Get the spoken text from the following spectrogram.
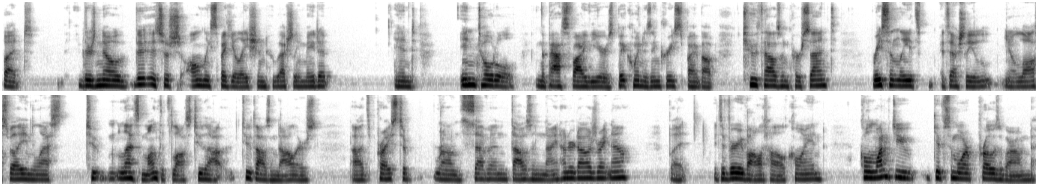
but there's no, it's just only speculation who actually made it. And in total, in the past five years, Bitcoin has increased by about 2,000%. Recently, it's it's actually you know lost value in the last two last month. It's lost two thousand dollars. Uh, it's priced to around seven thousand nine hundred dollars right now, but it's a very volatile coin. Colton, why don't you give some more pros around?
